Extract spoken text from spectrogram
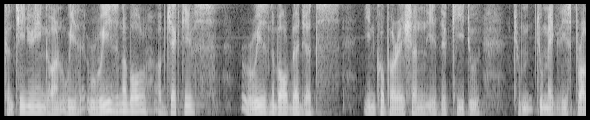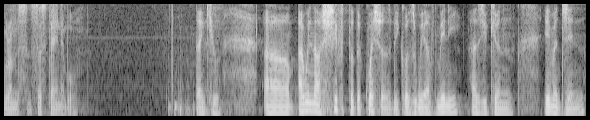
continuing on with reasonable objectives, reasonable budgets in cooperation is the key to, to, to make these programs sustainable. Thank you. Um, I will now shift to the questions because we have many, as you can imagine.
